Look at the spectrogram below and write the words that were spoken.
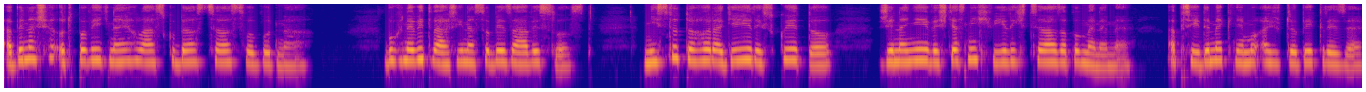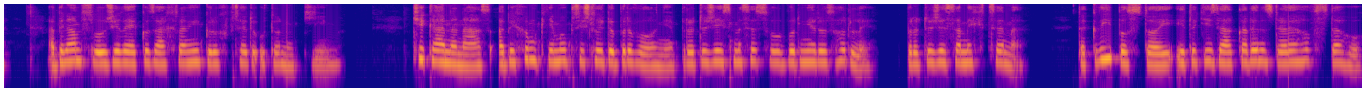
aby naše odpověď na jeho lásku byla zcela svobodná. Bůh nevytváří na sobě závislost. Místo toho raději riskuje to, že na něj ve šťastných chvílích celá zapomeneme a přijdeme k němu až v době krize, aby nám sloužil jako záchranný kruh před utonutím. Čeká na nás, abychom k němu přišli dobrovolně, protože jsme se svobodně rozhodli, protože sami chceme. Takový postoj je totiž základem zdravého vztahu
